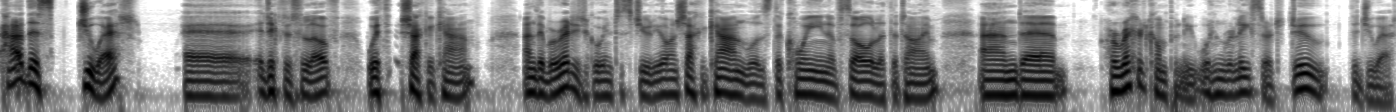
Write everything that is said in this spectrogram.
had this duet, uh, "Addicted to Love," with Chaka Khan, and they were ready to go into studio. And Chaka Khan was the queen of soul at the time, and um her record company wouldn't release her to do the duet.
